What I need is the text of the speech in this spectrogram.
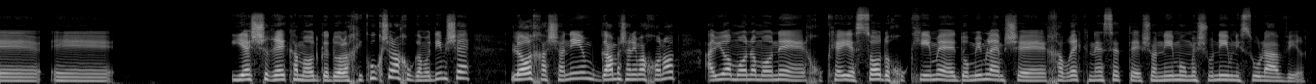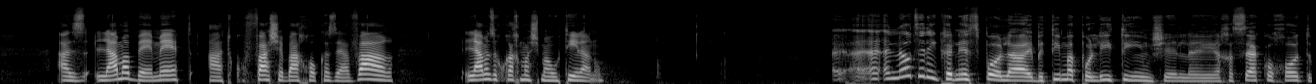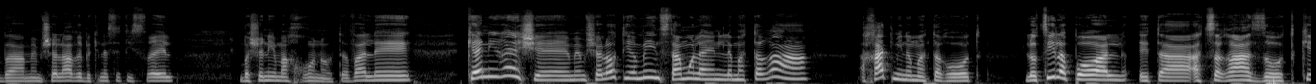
אה, רקע מאוד גדול לחיקוק שלו, אנחנו גם יודעים ש... לאורך השנים, גם בשנים האחרונות, היו המון המון אה, חוקי יסוד או חוקים אה, דומים להם שחברי כנסת שונים ומשונים ניסו להעביר. אז למה באמת התקופה שבה החוק הזה עבר, למה זה כל כך משמעותי לנו? אני לא רוצה להיכנס פה להיבטים הפוליטיים של יחסי הכוחות בממשלה ובכנסת ישראל בשנים האחרונות, אבל כן נראה שממשלות ימין שמו להן למטרה אחת מן המטרות, להוציא לפועל את ההצהרה הזאת כ...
